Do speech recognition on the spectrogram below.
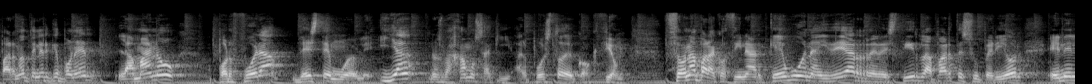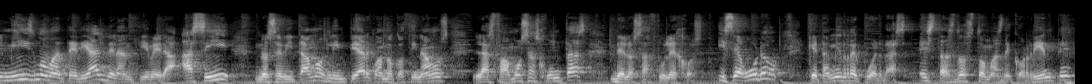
para no tener que poner la mano por fuera de este mueble. Y ya nos bajamos aquí, al puesto de cocción. Zona para cocinar. Qué buena idea revestir la parte superior en el mismo material de la encimera. Así nos evitamos limpiar cuando cocinamos las famosas juntas de los azulejos. Y seguro que también recuerdas estas dos tomas de corriente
